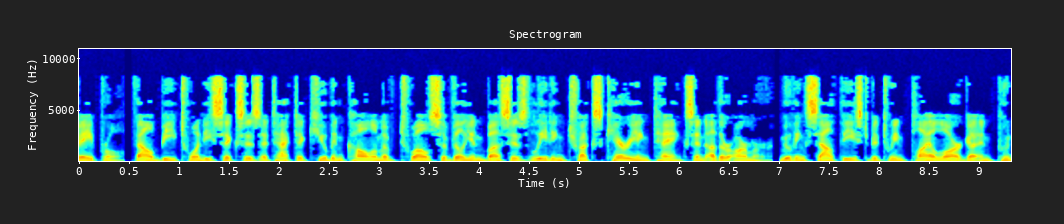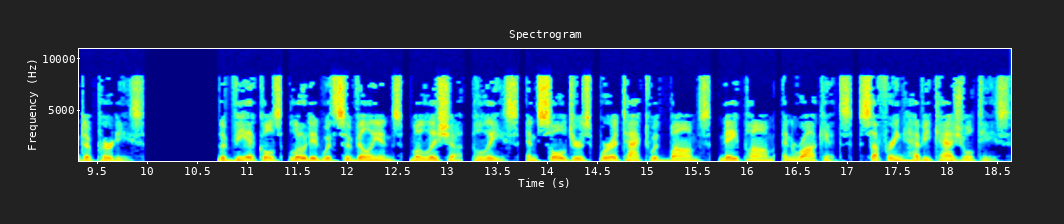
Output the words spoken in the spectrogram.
April, FAL B-26s attacked a Cuban column of 12 civilian buses leading trucks carrying tanks and other armor, moving southeast between Playa Larga and Punta Perdiz. The vehicles, loaded with civilians, militia, police, and soldiers, were attacked with bombs, napalm, and rockets, suffering heavy casualties.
